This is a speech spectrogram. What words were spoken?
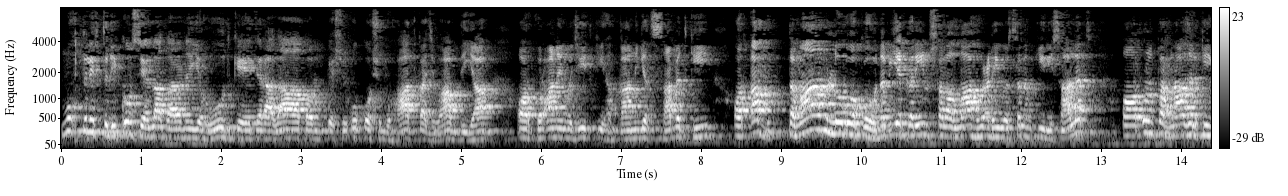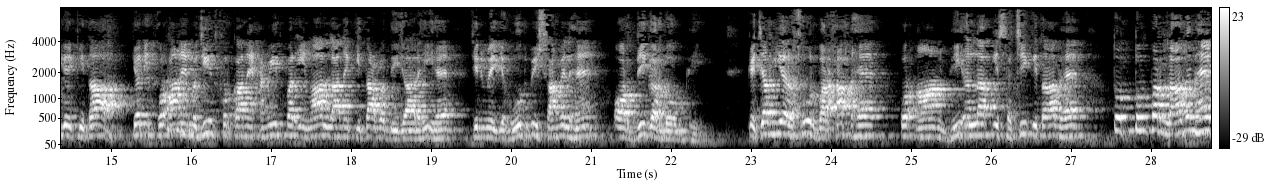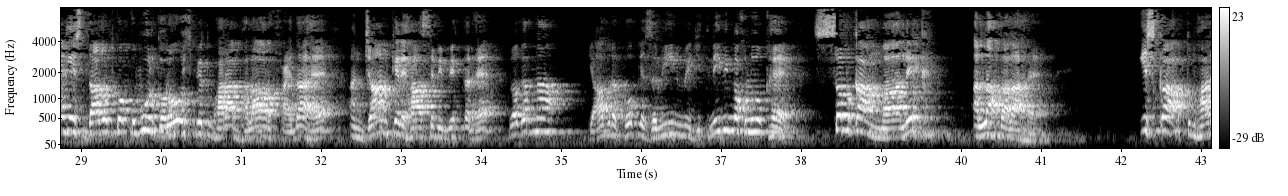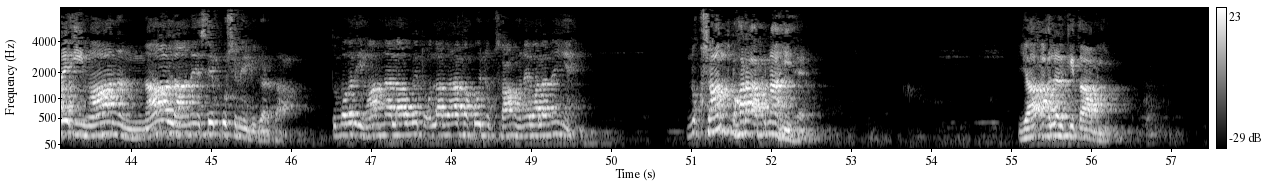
مختلف طریقوں سے اللہ تعالیٰ نے یہود کے اعتراضات اور ان کے شکوک و شبہات کا جواب دیا اور قرآن مجید کی حقانیت ثابت کی۔ اور اب تمام لوگوں کو نبی کریم صلی اللہ علیہ وسلم کی رسالت اور ان پر نازل کی گئی کتاب یعنی قرآن مجید، فرقان حمید پر ایمان لانے کی دعوت دی جا رہی ہے، جن میں یہود بھی شامل ہیں اور دیگر لوگ بھی۔ کہ جب یہ رسول برحق ہے، قرآن بھی اللہ کی سچی کتاب ہے، تو تم پر لازم ہے کہ اس دعوت کو قبول کرو، اس پہ تمہارا بھلا اور فائدہ ہے، انجام کے لحاظ سے بھی بہتر ہے۔ وغیرہ یاد رکھو کہ زمین میں جتنی بھی مخلوق ہے، سب کا مالک اللہ تعالی ہے۔ اس کا تمہارے ایمان نہ لانے سے کچھ نہیں بگڑتا۔ تم اگر ایمان نہ لاؤ گے تو اللہ تعالیٰ کا کوئی نقصان ہونے والا نہیں ہے۔ نقصان تمہارا اپنا ہی ہے۔ یا اہل کتاب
